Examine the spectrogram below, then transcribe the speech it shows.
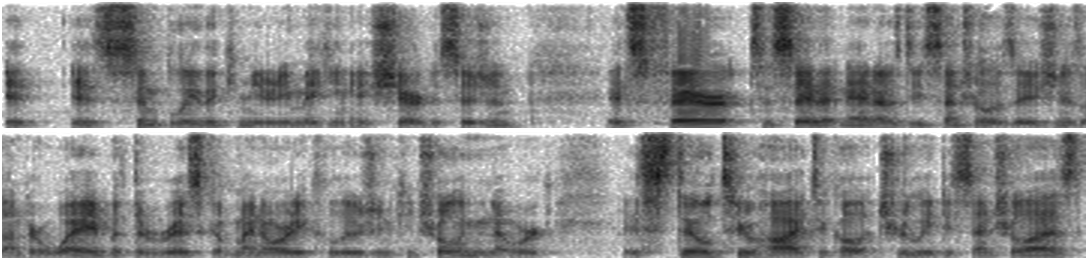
it is simply the community making a shared decision. It's fair to say that Nano's decentralization is underway, but the risk of minority collusion controlling the network is still too high to call it truly decentralized.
